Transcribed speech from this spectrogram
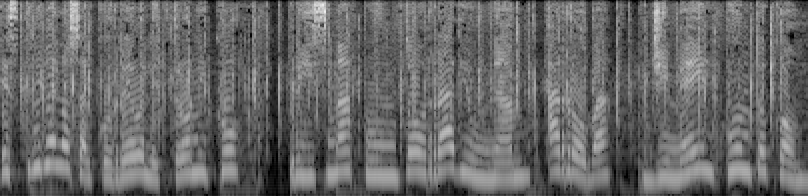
Escríbenos al correo electrónico prisma.radiounam@gmail.com.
